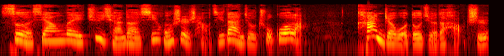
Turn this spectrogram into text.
色香味俱全的西红柿炒鸡蛋就出锅了，看着我都觉得好吃，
